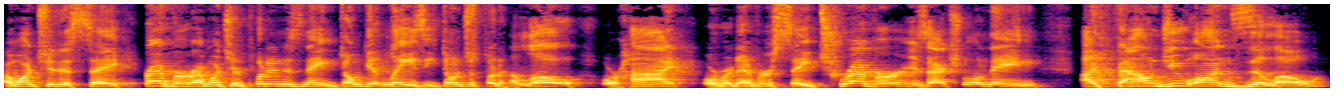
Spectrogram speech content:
I want you to say, Trevor, I want you to put in his name. Don't get lazy. Don't just put hello or hi or whatever. Say Trevor, his actual name. I found you on Zillow.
